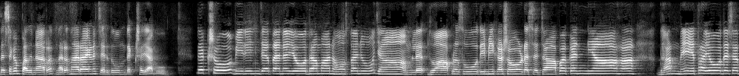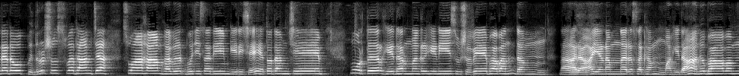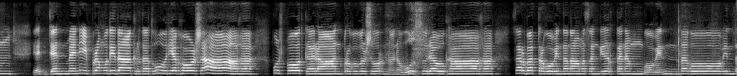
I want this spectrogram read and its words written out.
ദശകം പതിനാറ് നരനാരായണ ചരിതവും ദക്ഷയാഗവും. ദക്ഷോ വിരിഞ്ച തനയോധമനോസ്തനൂജാം ലബ്ധ്വാ പ്രസൂതിമിഹ ഷോഡശ ചാപകന്യാഹ. ധർമ്മേ ത്രയോദശ ദദോ പിതൃഷു സ്വധാം ച. സ്വാഹാം ഹവിർഭുജി സതീം ഗിരിശേ ത്വതം ചേ. മൂർത്തിർഹി ധർമ്മഗൃഹിണീ സുഷുവേ ഭവന്തം. നാരായണം നരസഖം മഹിതാനുഭാവം. യജ്ജന്മനി പ്രമുദിതാ കൃതതൂര്യഘോഷാഹ. പുഷ്പോത്കരാൻ പ്രഭുവിഷുർനുനുവുസുരൗഘാः സർവത്ര ഗോവിന്ദനാമസങ്കീർത്തനം ഗോവിന്ദ ഗോവിന്ദ.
